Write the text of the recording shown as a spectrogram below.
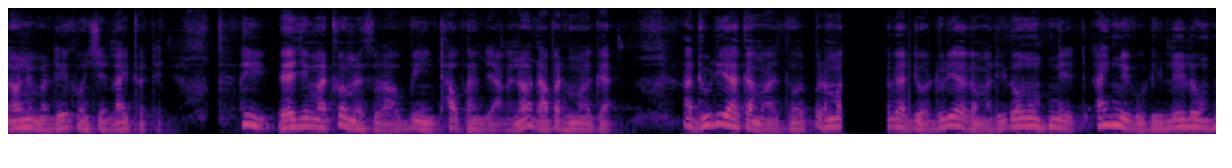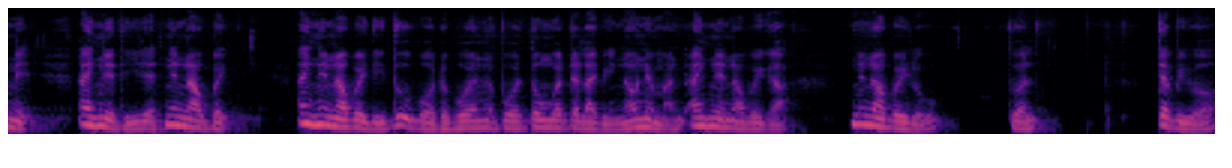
နောက်နေ့မှာ၄ခွန်ရှင်လိုက်ထွက်တယ်အဲ့ဒီဘယ်ချိန်မှာထွက်မလဲဆိုတာကိုပြီးရင်ထောက်ခံပြမယ်နော်ဒါပထမကအဲဒုတိယကမှာသူပထမကပြောဒုတိယကမှာဒီ၃လုံးနှစ်အဲ့နှစ်ကိုဒီ၄လုံးနှစ်အဲ့နှစ်ဒီတဲ့နှစ်နောက်ပိတ်အဲ့နှစ်နောက်ပိတ်ဒီသူ့အပေါ်တပွဲနှစ်ပွဲသုံးပွဲတက်လိုက်ပြီးနောက်နှစ်မှာအဲ့နှစ်နောက်ပိတ်ကနှစ်နောက်ပိတ်လို့သူက တက်ပြီးတော့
